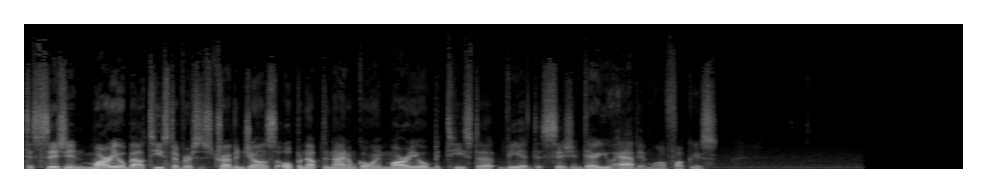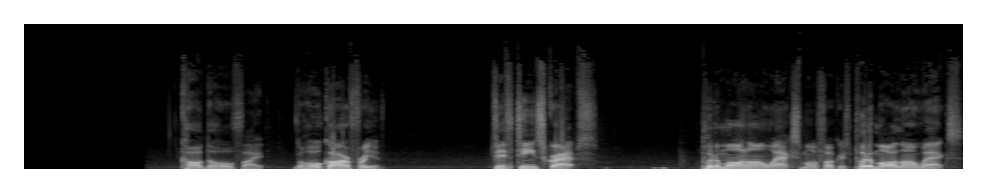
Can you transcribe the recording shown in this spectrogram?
decision. Mario Bautista versus Trevin Jones to open up tonight. I'm going Mario Bautista via decision. There you have it, motherfuckers. called the whole fight. The whole card for you. 15 scraps. Put them all on wax, motherfuckers. Put them all on wax.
